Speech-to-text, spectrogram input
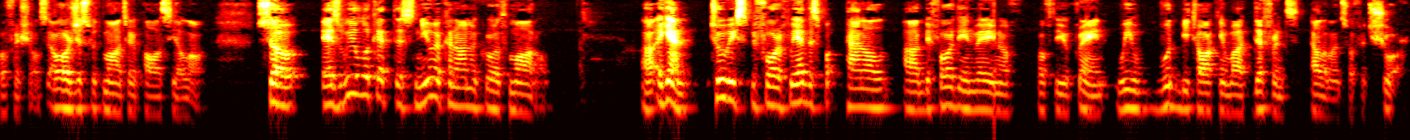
officials or just with monetary policy alone. So, as we look at this new economic growth model, uh, again, two weeks before, if we had this panel uh, before the invasion of, of the Ukraine, we would be talking about different elements of it, sure.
